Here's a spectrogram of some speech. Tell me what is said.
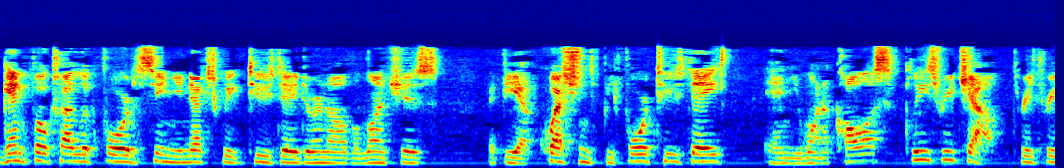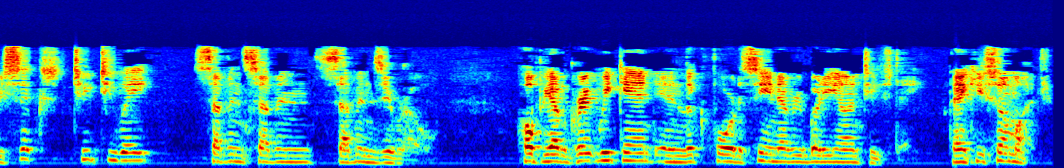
Again, folks, I look forward to seeing you next week, Tuesday, during all the lunches. If you have questions before Tuesday and you want to call us, please reach out 336 228 7770. Hope you have a great weekend and look forward to seeing everybody on Tuesday. Thank you so much.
